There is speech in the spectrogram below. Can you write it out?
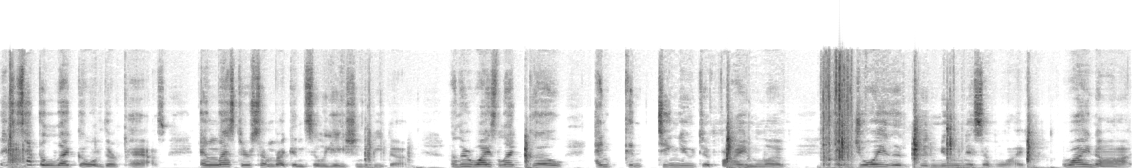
They just have to let go of their past unless there's some reconciliation to be done. Otherwise, let go and continue to find love. Enjoy the, the newness of life. Why not?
